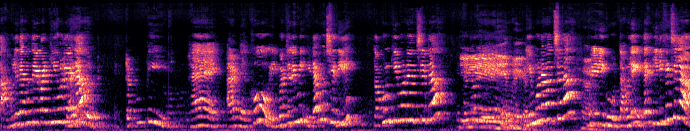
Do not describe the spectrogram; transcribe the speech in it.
তাহলে দেখো তো এবার কি হলো এটা। একটা টুপি। হ্যাঁ দেখো এবার যদি আমি এটা মুছে দিই তখন কি মনে হচ্ছে এটা? এ হয়ে মনে হচ্ছে না? হ্যাঁ। ভেরি গুড তাহলে এটা কি লিখেছিলাম।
